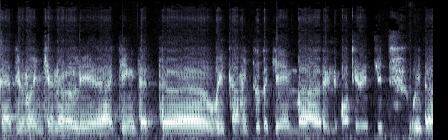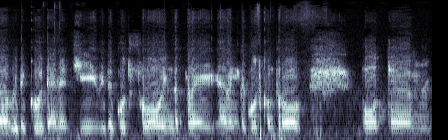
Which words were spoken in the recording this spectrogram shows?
said, you know, in generally, uh, I think that uh, we come into the game uh, really motivated with a, with a good energy, with a good flow in the play, having the good control, both um,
